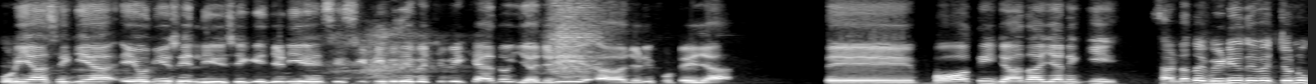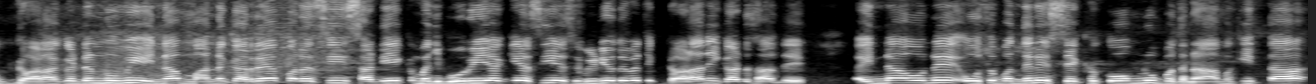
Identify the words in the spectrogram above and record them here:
ਕੁੜੀਆਂ ਸੀਗੀਆਂ ਇਹ ਉਹਦੀ ਸਹੇਲੀ ਸੀਗੀ ਜਿਹੜੀ ਇਹ ਸੀਸੀਟੀਵੀ ਦੇ ਵਿੱਚ ਵੀ ਕੈਦ ਹੋਈ ਆ ਜਿਹੜੀ ਅਹ ਜਿਹੜੀ ਫੁਟੇਜ ਆ। ਤੇ ਬਹੁਤ ਹੀ ਜ਼ਿਆਦਾ ਯਾਨੀ ਕਿ ਸਾਡਾ ਤਾਂ ਵੀਡੀਓ ਦੇ ਵਿੱਚ ਉਹਨੂੰ ਗਾਲਾਂ ਕੱਢਣ ਨੂੰ ਵੀ ਇੰਨਾ ਮਨ ਕਰ ਰਿਹਾ ਪਰ ਅਸੀਂ ਸਾਡੀ ਇੱਕ ਮਜਬੂਰੀ ਆ ਕਿ ਅਸੀਂ ਇਸ ਵੀਡੀਓ ਦੇ ਵਿੱਚ ਗਾਲਾਂ ਨਹੀਂ ਕੱਢ ਸਕਦੇ। ਇੰਨਾ ਉਹਨੇ ਉਸ ਬੰਦੇ ਨੇ ਸਿੱਖ ਕੌਮ ਨੂੰ ਬਦਨਾਮ ਕੀਤਾ।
